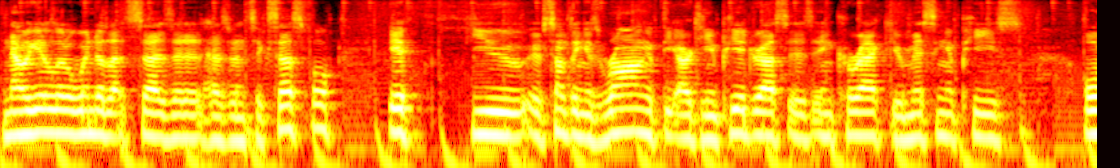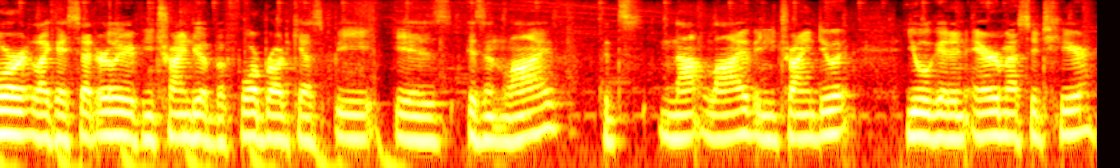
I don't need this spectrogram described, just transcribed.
And now we get a little window that says that it has been successful. If you if something is wrong, if the RTMP address is incorrect, you're missing a piece, or like I said earlier, if you try and do it before broadcast B is isn't live, it's not live and you try and do it, you will get an error message here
